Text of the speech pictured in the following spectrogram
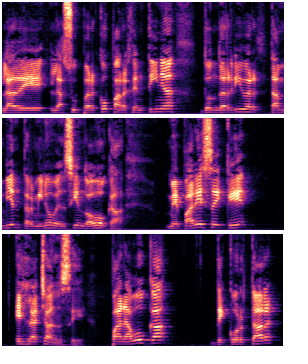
la de la Supercopa Argentina donde River también terminó venciendo a Boca. Me parece que es la chance para Boca de cortar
